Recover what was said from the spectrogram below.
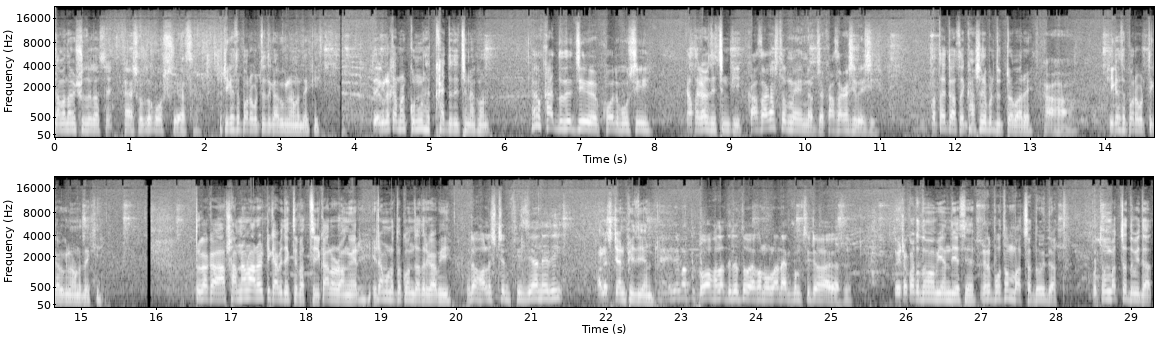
দামাদামি সুযোগ আছে? হ্যাঁ শুধু কষি আছে। তো ঠিক আছে পরবর্তীতে গাভিগুলো আমরা দেখি। তো এগুলোকে আপনার কোন খাদ্য দিচ্ছেন এখন? এখন খাদ্য দিচ্ছি খোল ভুসি। কাঁচা দিচ্ছেন কি? কাঁচা ঘাস তো মেইন হচ্ছে কাঁচা ঘাসই বেশি। কথাই তো আছে ঘাসের উপর দুধটা বাড়ে। হ্যাঁ হ্যাঁ। ঠিক আছে পরবর্তী গাভিগুলো আমরা দেখি। তো কাকা সামনে আমরা আরও একটি গাভি দেখতে পাচ্ছি কালো রঙের। এটা মূলত কোন জাতের গাভি এটা হলস্টেন ফিজিয়ানেরই হলেস্টিয়ান ফিজিয়ান এদের মাত্র দোয়া ফেলা দিলে তো এখন ওলান একদম চিটে হয়ে গেছে। তো এটা কত দাম অভিযান দিয়েছে? এটা প্রথম বাচ্চা দুই দাঁত। প্রথম বাচ্চা দুই দাঁত।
